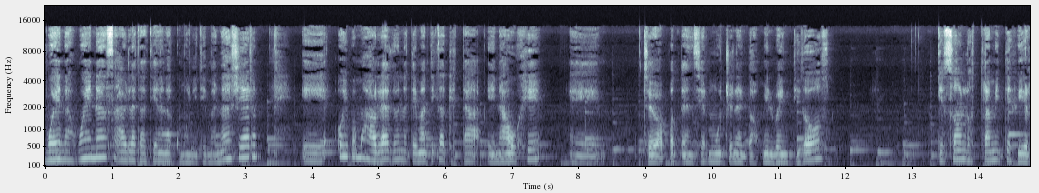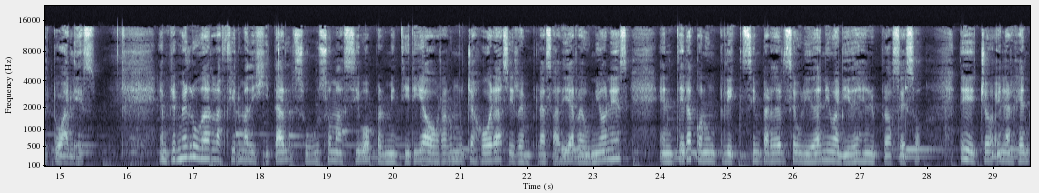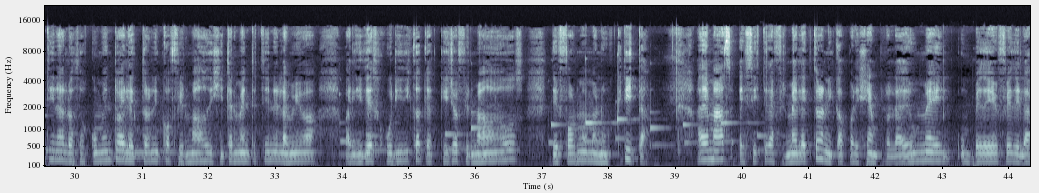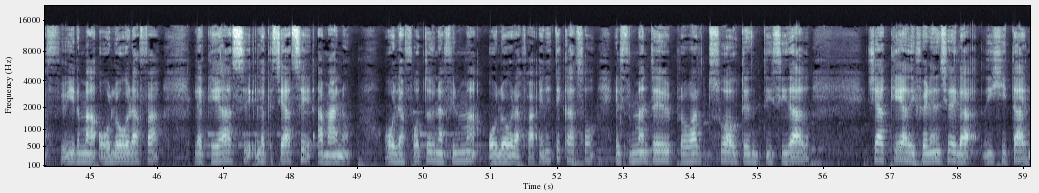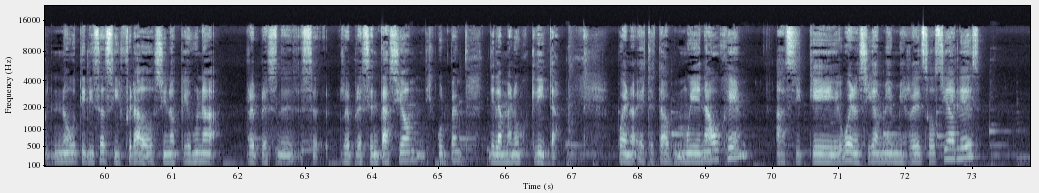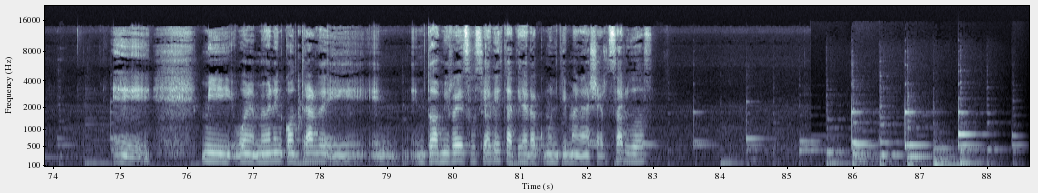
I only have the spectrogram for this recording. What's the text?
Buenas, buenas, habla Tatiana, la Community Manager. Eh, hoy vamos a hablar de una temática que está en auge, eh, se va a potenciar mucho en el 2022, que son los trámites virtuales. En primer lugar, la firma digital, su uso masivo permitiría ahorrar muchas horas y reemplazaría reuniones enteras con un clic, sin perder seguridad ni validez en el proceso. De hecho, en la Argentina los documentos electrónicos firmados digitalmente tienen la misma validez jurídica que aquellos firmados de forma manuscrita. Además, existe la firma electrónica, por ejemplo, la de un mail, un PDF de la firma hológrafa, la que, hace, la que se hace a mano, o la foto de una firma hológrafa. En este caso, el firmante debe probar su autenticidad, ya que a diferencia de la digital no utiliza cifrado, sino que es una representación, disculpen, de la manuscrita. Bueno, este está muy en auge, así que bueno, síganme en mis redes sociales. Eh, bueno, me van a encontrar eh, en, en todas mis redes sociales, Tatiana la Community Manager. Saludos.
